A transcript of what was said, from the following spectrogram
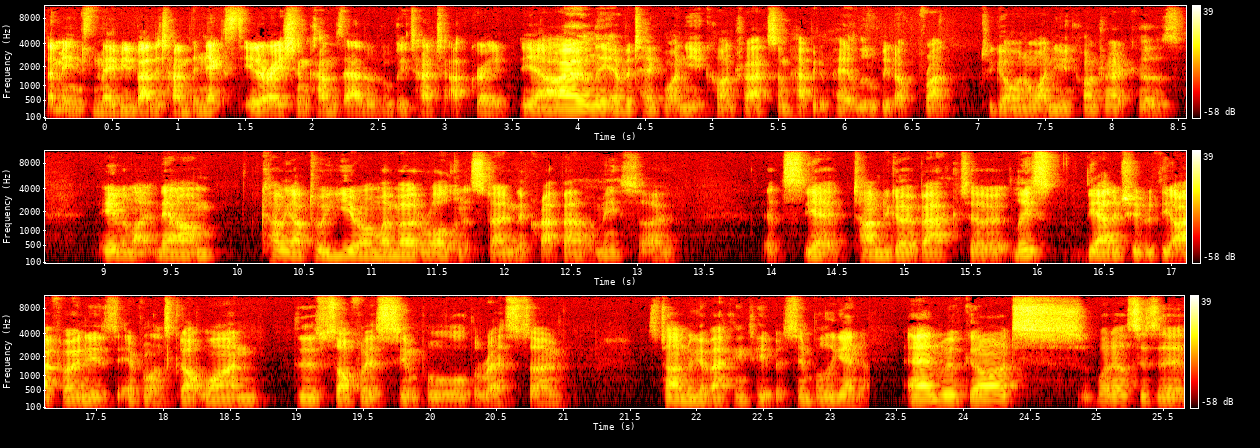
that means maybe by the time the next iteration comes out, it'll be time to upgrade. Yeah, I only ever take one year contracts. I'm happy to pay a little bit up front to go on a one year contract because even like now I'm coming up to a year on my Motorola and it's starting to crap out on me. So it's yeah time to go back to at least the attitude with the iPhone is everyone's got one. The software's simple, all the rest. So it's time to go back and keep it simple again. And we've got what else is there?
